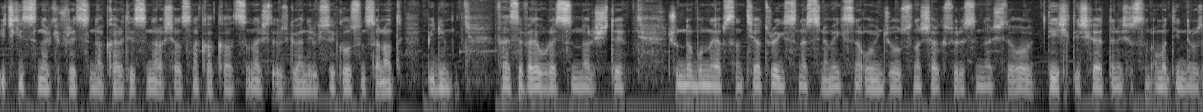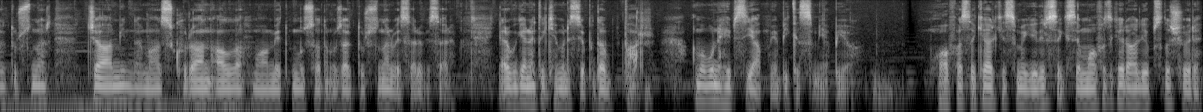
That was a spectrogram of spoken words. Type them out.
içki içsinler, küfür etsinler, hakaret etsinler, aşağısına atsınlar. işte özgüvenleri yüksek olsun, sanat, bilim, felsefede uğraşsınlar. işte şunu bununla yapsınlar, tiyatroya gitsinler, sinemaya gitsinler, oyuncu olsunlar, şarkı söylesinler. işte o değişik değişik hayatlarını yaşasınlar ama dinden uzak dursunlar. Cami, namaz, Kur'an, Allah, Muhammed, Musa'dan uzak dursunlar vesaire vesaire. Yani bu genellikle Kemalist yapıda var. Ama bunu hepsi yapmıyor. Bir kısım yapıyor. Muhafazakar kesime gelirsek ise muhafazakar hali yapısı da şöyle.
